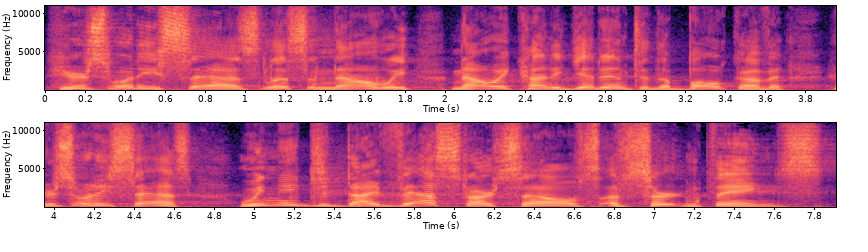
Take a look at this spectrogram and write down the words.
here's what he says. Listen, now we now we kind of get into the bulk of it. Here's what he says. We need to divest ourselves of certain things.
